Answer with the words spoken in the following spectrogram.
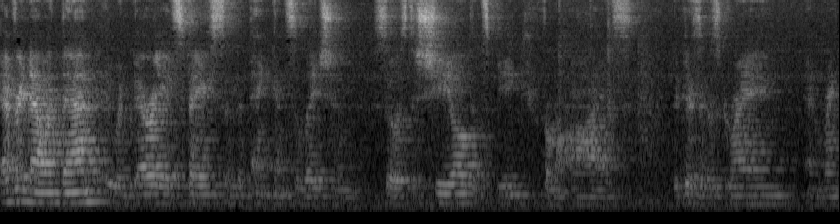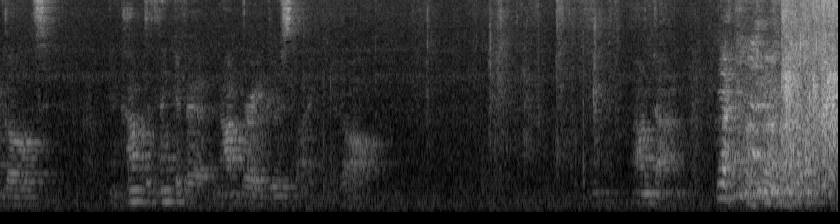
Every now and then, it would bury its face in the pink insulation so as to shield its beak from our eyes, because it was graying and wrinkled, and come to think of it, not very goose-like at all. I'm done.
